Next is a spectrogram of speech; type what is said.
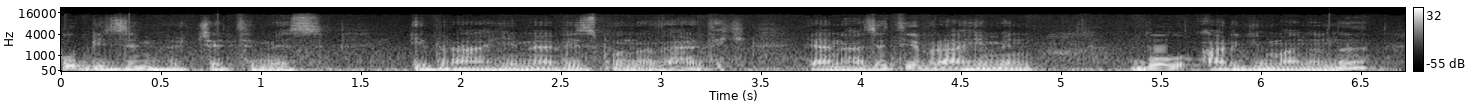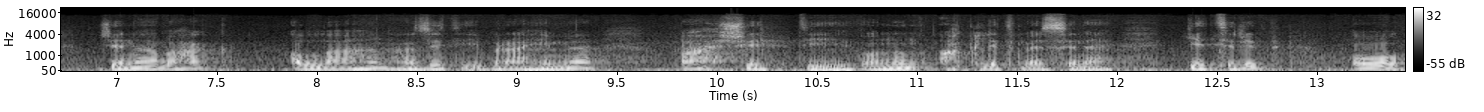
bu bizim hüccetimiz. İbrahim'e biz bunu verdik. Yani Hazreti İbrahim'in bu argümanını Cenab-ı Hak Allah'ın Hazreti İbrahim'e bahşettiği, onun akletmesine getirip o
